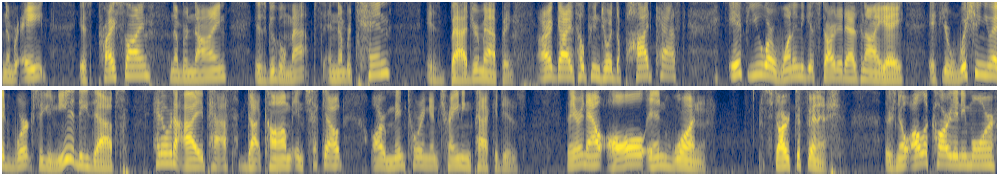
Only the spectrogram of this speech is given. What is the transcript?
Number eight is Priceline. Number nine is Google Maps. And number 10 is Badger Mapping. All right, guys, hope you enjoyed the podcast. If you are wanting to get started as an IA, if you're wishing you had work so you needed these apps, head over to iapath.com and check out our mentoring and training packages. They are now all in one, start to finish. There's no a la carte anymore.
